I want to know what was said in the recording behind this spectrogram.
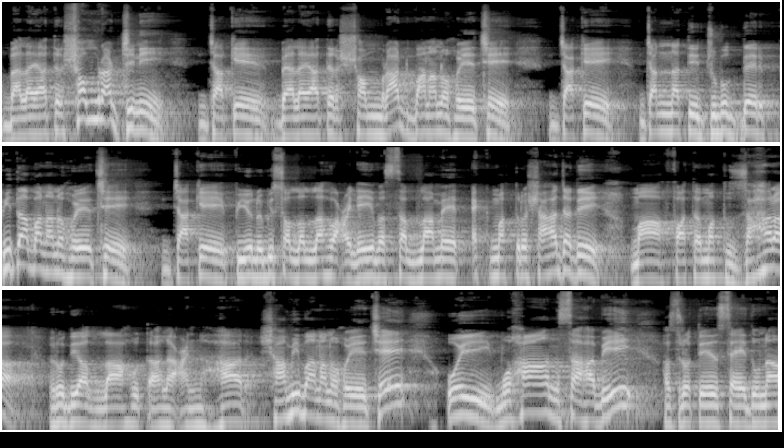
বেলায়াতের সম্রাট যিনি যাকে বেলায়াতের সম্রাট বানানো হয়েছে, যাকে জান্নাতি যুবকদের পিতা বানানো হয়েছে, যাকে প্রিয় নবী সাল্লাহ আলাইসাল্লামের একমাত্র শাহজাদে মা ফাতামাতু জাহারা রদিয়াল্লাহ তালা আনহার স্বামী বানানো হয়েছে, ওই মহান সাহাবি হজরতে সৈদুনা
